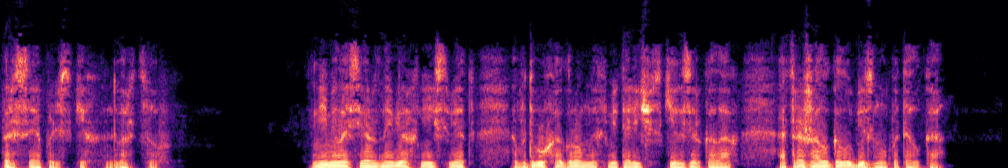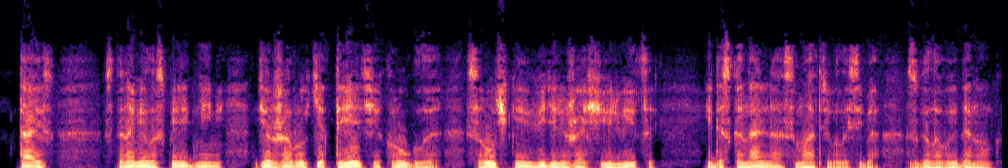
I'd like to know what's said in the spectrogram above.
персепольских дворцов. Немилосердный верхний свет в двух огромных металлических зеркалах отражал голубизну потолка. Таис становилась перед ними, держа в руке третье круглое, с ручкой в виде лежащей львицы, и досконально осматривала себя с головы до ног.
